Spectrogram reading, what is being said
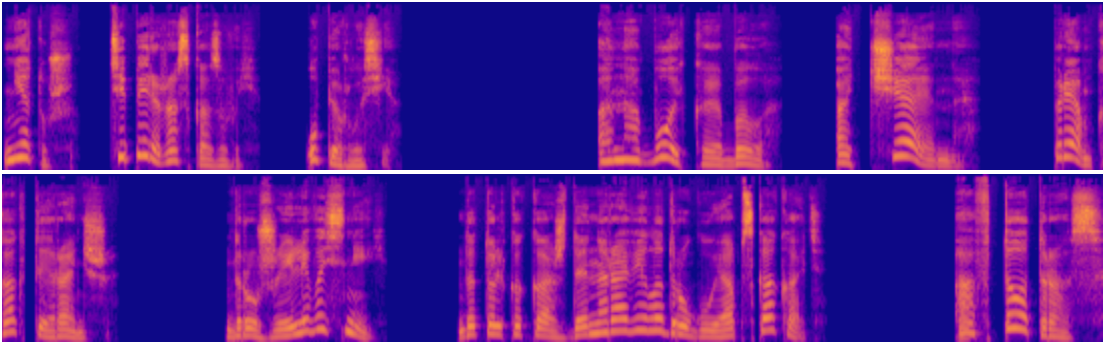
«Нет уж, теперь рассказывай», — уперлась я. Она бойкая была, отчаянная, прям как ты раньше. Дружили вы с ней? Да только каждая норовила другую обскакать. А в тот раз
